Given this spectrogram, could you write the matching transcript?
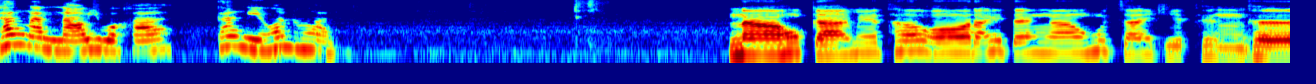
ทางนั้นหนาวอยู่บ่คะทางนี้ร้อน หนาวกายไม่เท่าอะไรแต่เงาใจคิดถึงเธอ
